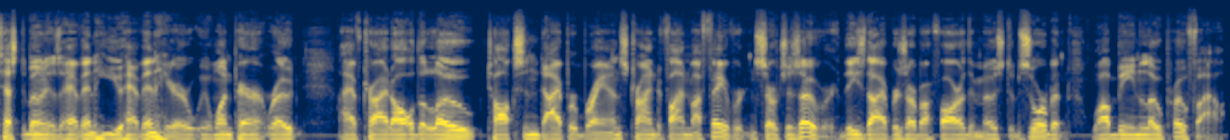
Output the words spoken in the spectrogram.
testimonials I have in you have in here. One parent wrote, "I have tried all the low toxin diaper brands, trying to find my favorite, and search is over. These diapers are by far the most absorbent while being low profile."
